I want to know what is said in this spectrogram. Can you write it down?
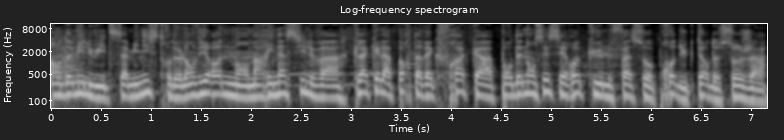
En 2008, sa ministre de l'Environnement, Marina Silva, claquait la porte avec fracas pour dénoncer ses reculs face aux producteurs de soja.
